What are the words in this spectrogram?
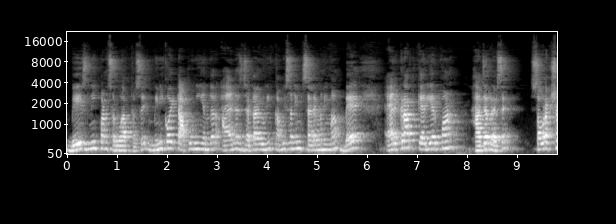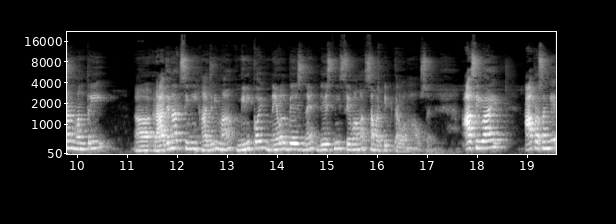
બેઝની પણ શરૂઆત થશે. મિનિકોય ટાપુની અંદર આઈએનએસ જટાયુની કમિશનિંગ સેરેમનીમાં બે એરક્રાફ્ટ કેરિયર પણ હાજર રહેશે. સંરક્ષણ મંત્રી રાજનાથસિંહની હાજરીમાં મિનિકોય નેવલ બેઝને દેશની સેવામાં સમર્પિત કરવામાં આવશે. આ સિવાય આ પ્રસંગે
